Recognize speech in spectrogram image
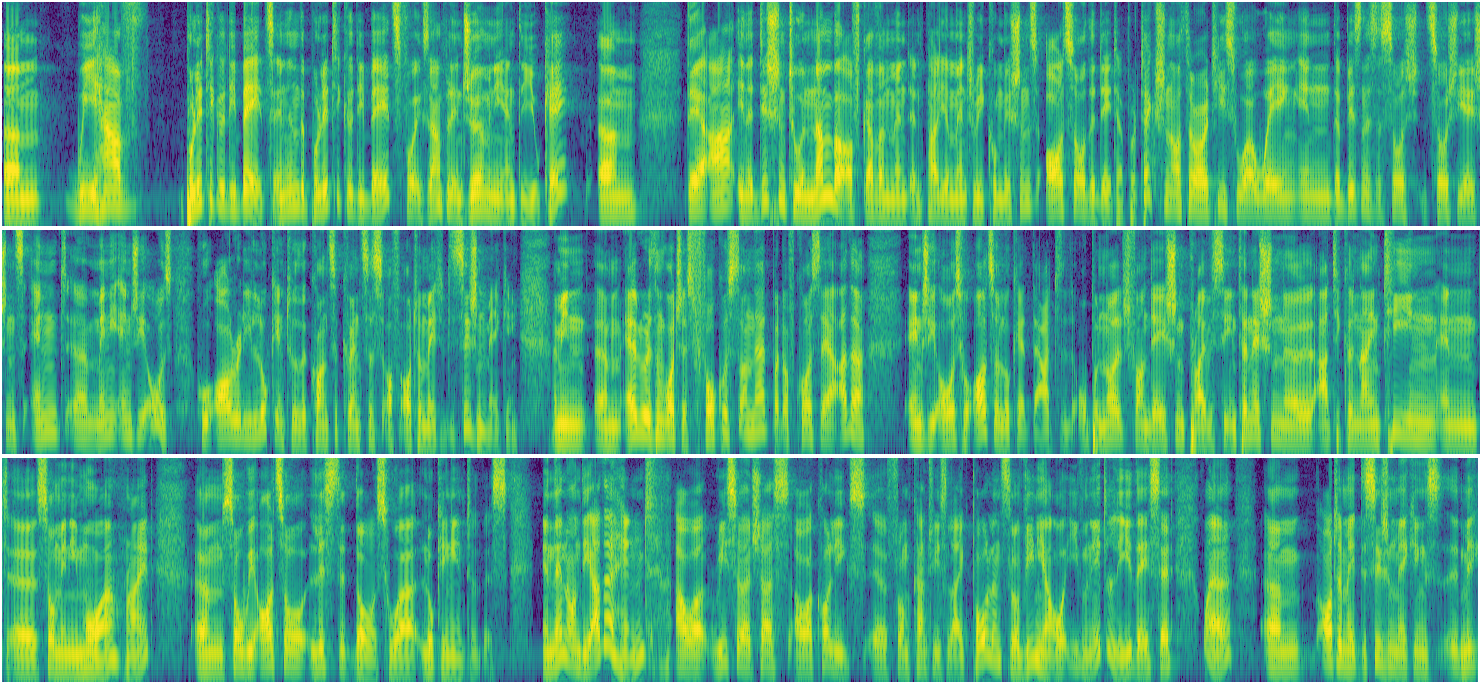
Um, we have political debates, and in the political debates, for example, in Germany and the UK, um, there are, in addition to a number of government and parliamentary commissions, also the data protection authorities who are weighing in, the business associ associations, and uh, many NGOs who already look into the consequences of automated decision making. I mean, um, Algorithm Watch is focused on that, but of course there are other NGOs who also look at that. The Open Knowledge Foundation, Privacy International, Article 19, and uh, so many more, right? Um, so we also listed those who are looking into this. And then on the other hand, our researchers, our colleagues uh, from countries like Poland, Slovenia, or even Italy, they said, well, um, automate decision making,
